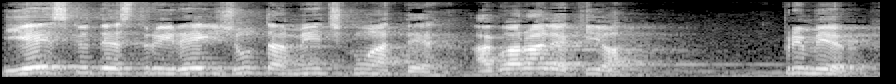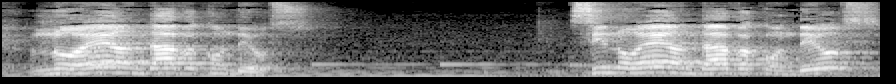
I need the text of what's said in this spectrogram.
E eis que o destruirei juntamente com a terra. Agora olha aqui, ó. Primeiro, Noé andava com Deus. Se Noé andava com Deus,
